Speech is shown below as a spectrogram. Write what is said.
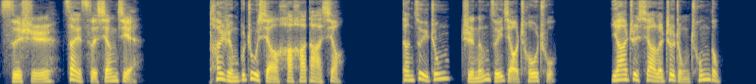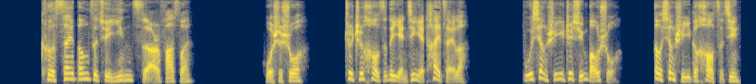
此时再次相见，他忍不住想哈哈大笑。但最终只能嘴角抽搐，压制下了这种冲动，可腮帮子却因此而发酸。我是说，这只耗子的眼睛也太贼了，不像是一只寻宝鼠，倒像是一个耗子精。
